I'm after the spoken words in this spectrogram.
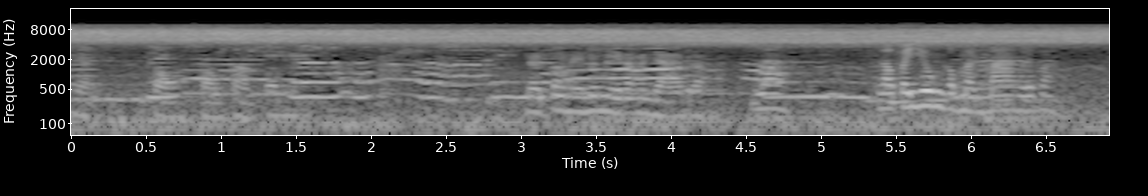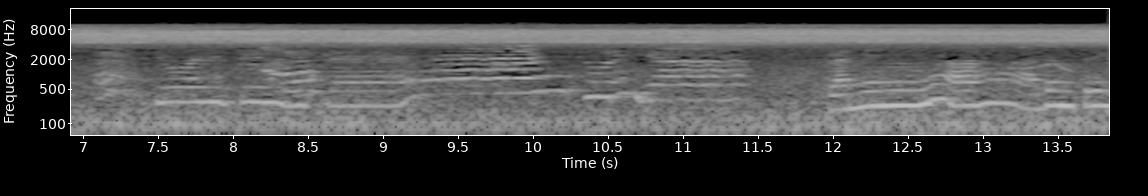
เนี่ยสองสองสามต้นในต้นนี้ไม่มีแล้วมันย้ายไปแล้วเราเราไปยุ่งกับมันมากหรือเปล่าชวนสิ้นแสงสุริยาประหนึ่งว่าดนตรี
